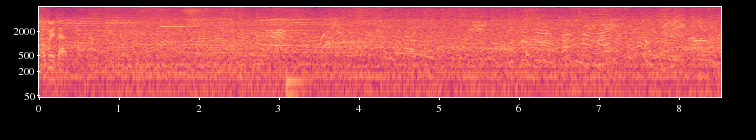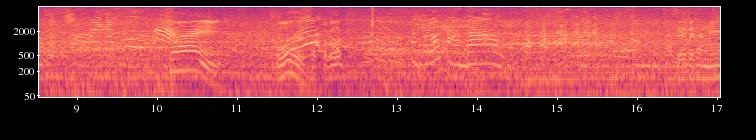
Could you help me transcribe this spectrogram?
เอาไปดัด แล้วก็จะต้นไม้ที่ปลูกในต้นพายนัปเปิลหรือเปล่าใช่ โอ้ยสับปะรด สับปะรดตามดาว เดินไปทางนี้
